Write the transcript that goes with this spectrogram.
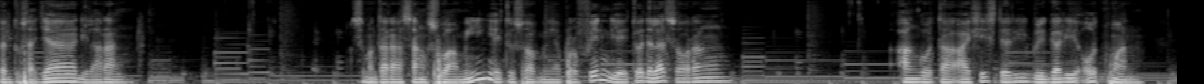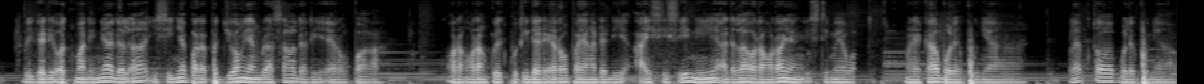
tentu saja dilarang. Sementara sang suami, yaitu suaminya Pervin, dia itu adalah seorang anggota ISIS dari Brigadi Ottoman. Brigadi Ottoman ini adalah isinya para pejuang yang berasal dari Eropa orang-orang kulit putih dari Eropa yang ada di ISIS ini adalah orang-orang yang istimewa. Mereka boleh punya laptop, boleh punya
